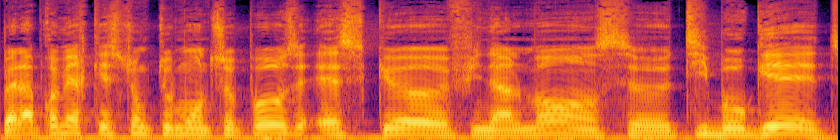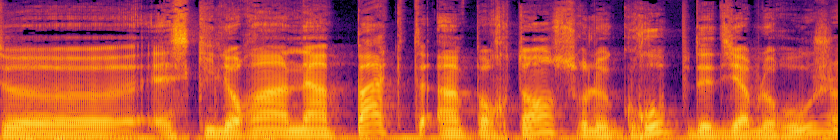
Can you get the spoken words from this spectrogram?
Ben, la première question que tout le monde se pose, est-ce que finalement ce Thibaut Gate, euh, est-ce qu'il aura un impact important sur le groupe des Diables Rouges?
